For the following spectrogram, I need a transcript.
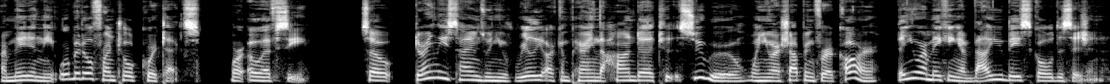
are made in the orbital frontal cortex, or OFC. So, during these times when you really are comparing the Honda to the Subaru when you are shopping for a car, then you are making a value based goal decision.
